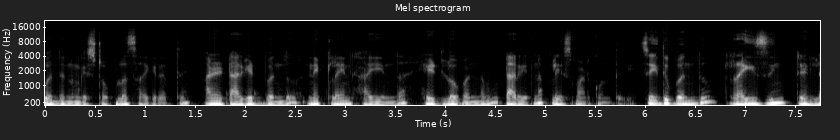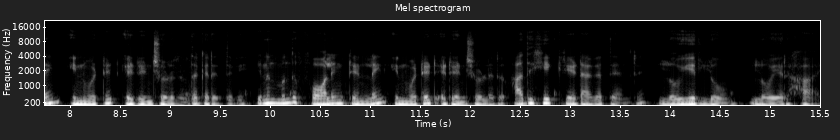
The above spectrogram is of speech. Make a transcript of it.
ಬಂದು ನಮಗೆ ಸ್ಟಾಪ್ ಲಾಸ್ ಆಗಿರುತ್ತೆ. ಆ್ಯಂಡ್ ಟಾರ್ಗೆಟ್ ಬಂದು ನೆಕ್ ಲೈನ್ ಹೈ ಇಂದ ಹೆಡ್ ಲೋ ಬಂದು ನಾವು ಟಾರ್ಗೆಟ್ನ ಪ್ಲೇಸ್ ಮಾಡ್ಕೊತೀವಿ. ಸೊ ಇದು ಬಂದು rising trend line inverted head and shoulder ಅಂತ ಕರಿತೀವಿ. ಇನ್ನೊಂದು ಬಂದು falling trend line inverted head and shoulder ಅದು ಹೇಗೆ ಕ್ರಿಯೇಟ್ ಆಗುತ್ತೆ ಅಂದ್ರೆ lower low lower high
